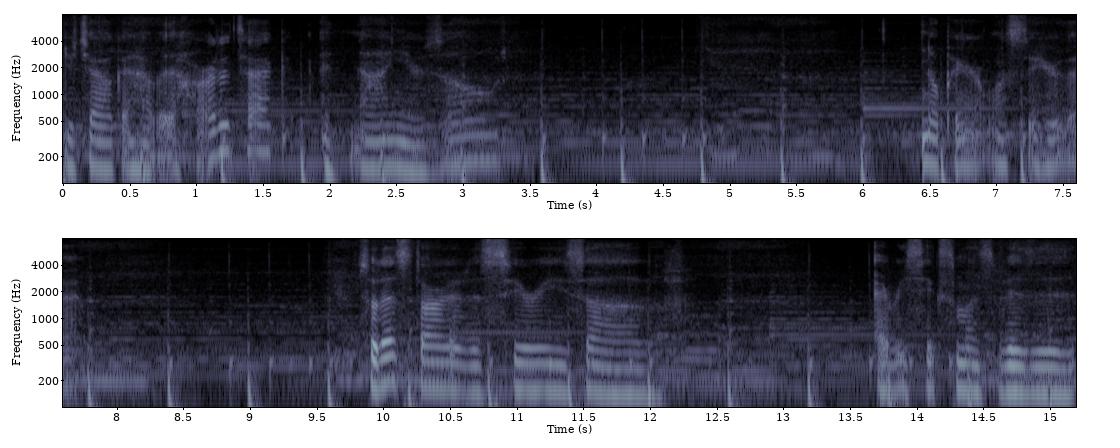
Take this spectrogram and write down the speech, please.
Your child can have a heart attack at nine years old. No parent wants to hear that. So that started a series of every six months visit,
